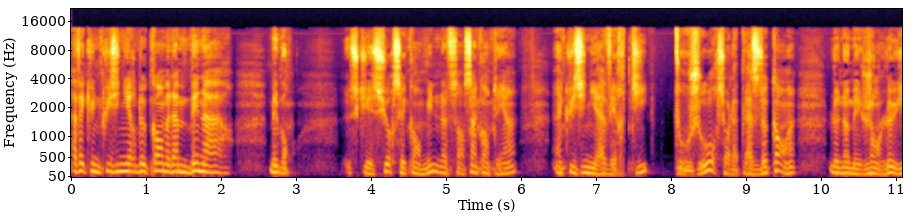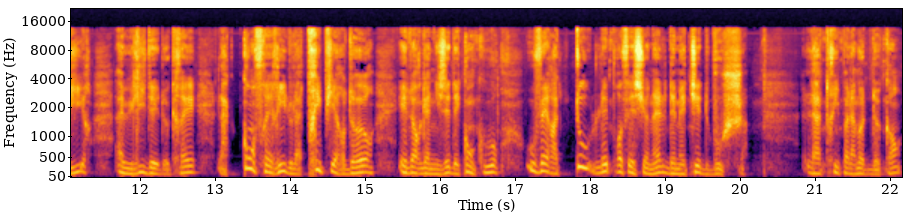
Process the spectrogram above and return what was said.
avec une cuisinière de camp, Madame Bénard. Mais bon, ce qui est sûr, c'est qu'en 1951, un cuisinier averti toujours sur la place de Caen, hein, le nommé Jean Lehir a eu l'idée de créer la confrérie de la tripière d'or et d'organiser des concours ouverts à tous les professionnels des métiers de bouche. La tripe à la mode de Caen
